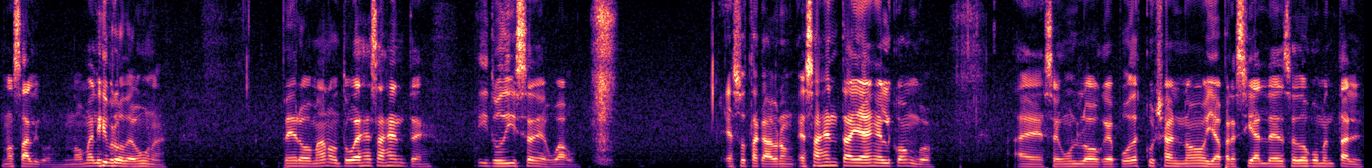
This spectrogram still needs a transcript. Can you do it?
no salgo, no me libro de una. Pero, mano, tú ves esa gente y tú dices, wow, eso está cabrón. Esa gente allá en el Congo, eh, según lo que pude escuchar ¿no? y apreciar de ese documental,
